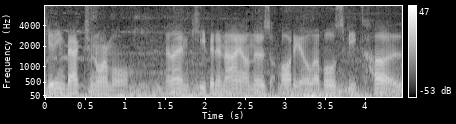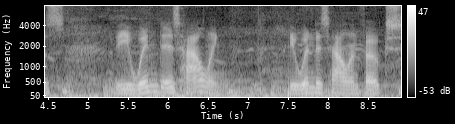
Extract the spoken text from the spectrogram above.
getting back to normal, and I am keeping an eye on those audio levels because the wind is howling. The wind is howling, folks,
